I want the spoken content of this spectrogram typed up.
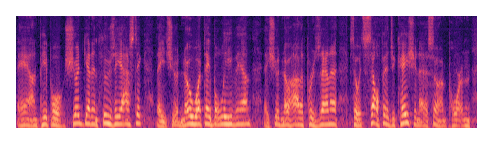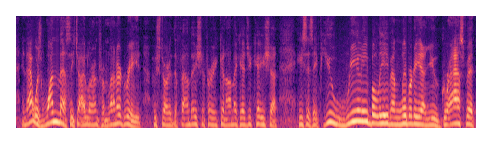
and people should get enthusiastic. They should know what they believe in. They should know how to present it. So it's self-education that is so important. And that was one message I learned from Leonard Read, who started the Foundation for Economic Education. He says, if you really believe in liberty and you grasp it,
